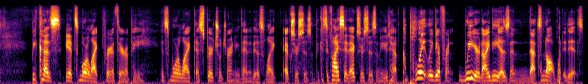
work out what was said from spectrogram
because it's more like prayer therapy. It's more like a spiritual journey than it is like exorcism. Because if I said exorcism, you'd have completely different, weird ideas, and that's not what it is.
